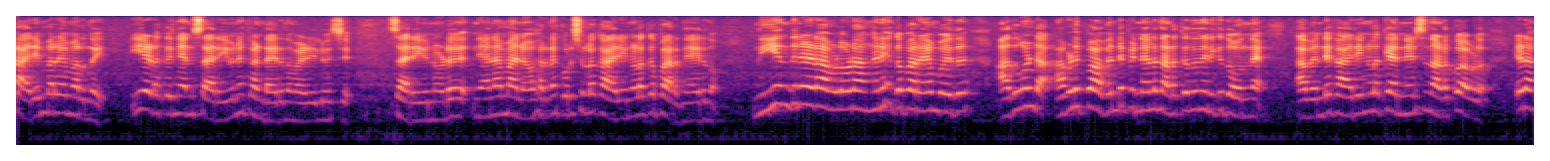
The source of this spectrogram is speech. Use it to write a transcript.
കാര്യം പറയാൻ മറന്നുപോയി. ഈ ഇടയ്ക്ക് ഞാൻ സരയുവിനെ കണ്ടായിരുന്നു വഴിയിൽ വെച്ച്. സരയുവിനോട് ഞാൻ ആ മനോഹറിനെ കുറിച്ചുള്ള കാര്യങ്ങളൊക്കെ പറഞ്ഞായിരുന്നു. നീ എന്തിനാടാ അവളോട് അങ്ങനെയൊക്കെ പറയാൻ പോയത്? അതുകൊണ്ട് അവളിപ്പോൾ അവന്റെ പിന്നാലെ നടക്കുന്നതെന്ന് എനിക്ക് തോന്നുന്നേ. അവന്റെ കാര്യങ്ങളൊക്കെ അന്വേഷിച്ച് നടക്കും അവൾ. എടാ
